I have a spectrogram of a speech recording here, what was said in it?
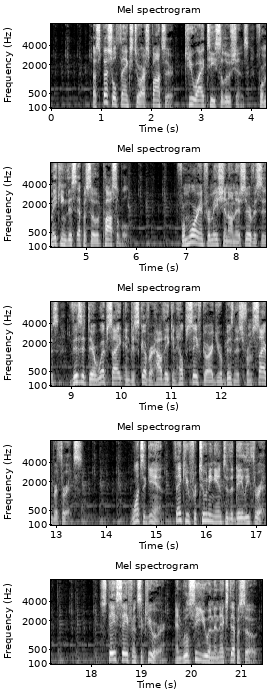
A special thanks to our sponsor, QIT Solutions, for making this episode possible. For more information on their services, visit their website and discover how they can help safeguard your business from cyber threats. Once again, thank you for tuning in to the Daily Threat. Stay safe and secure, and we'll see you in the next episode.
